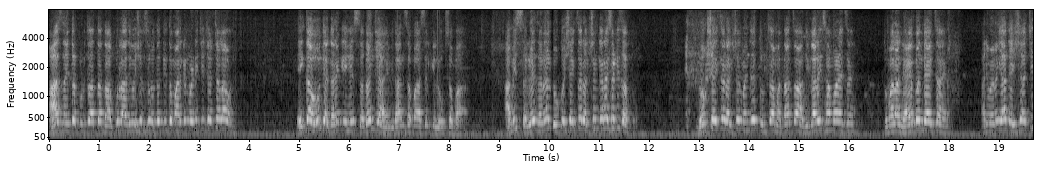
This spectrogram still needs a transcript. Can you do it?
आज नाहीतर पुढचं आता नागपूरला अधिवेशन सुरू होतं तिथं मार्कंडवाडीची चर्चा लावा. एकदा होऊ द्या कारण की हे सदन जे आहे विधानसभा असेल की लोकसभा आम्ही सगळेजण लोकशाहीचं रक्षण करायसाठी जातो. लोकशाहीचं रक्षण म्हणजे तुमचा मताचा अधिकारही सांभाळायचा आहे तुम्हाला न्याय पण द्यायचा आहे. आणि म्हणून या देशाची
